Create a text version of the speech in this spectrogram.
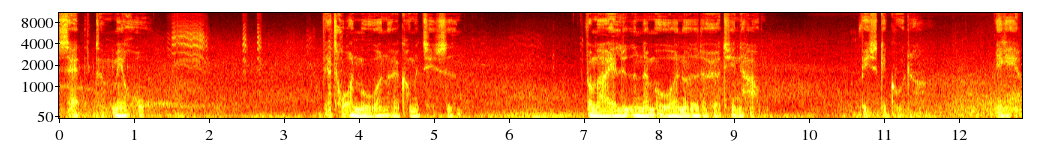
salt og med ro. Jeg tror, at muren er kommet til siden. For mig er lyden af måger noget, der hører til en havn. Fiskekutter. Ikke her.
